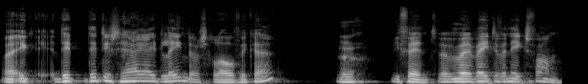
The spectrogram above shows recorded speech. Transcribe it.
Maar ik, dit, dit is hij heet Leenders, geloof ik, hè? ja. Die vent. Daar we- weten we niks van.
